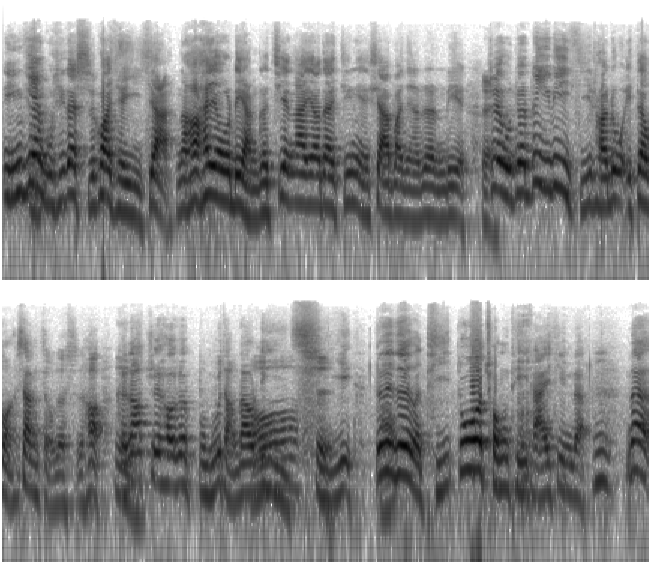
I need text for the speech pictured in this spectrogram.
营建股息在十块钱以下，然后还有两个建案要在今年下半年认列，所以我觉得利利集团如果一再往上走的时候，可能到最后就补涨到利奇，这是这个提多重题材性的。嗯，那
